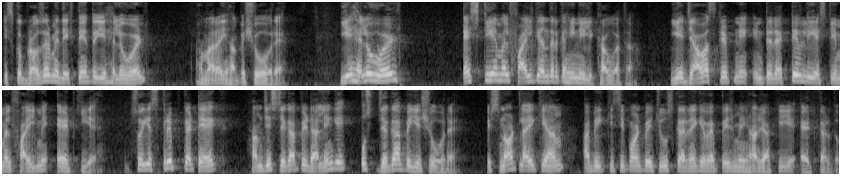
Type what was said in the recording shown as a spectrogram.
اس کو براؤزر میں دیکھتے ہیں تو یہ ہیلو ورلڈ ہمارا یہاں پہ شو ہو رہا ہے۔ یہ hello world H T M L file کے اندر کہیں نہیں لکھا ہوا تھا۔ یہ جاوا اسکرپٹ نے interactively H T M L file میں ایڈ کیا ہے۔ سو یہ اسکرپٹ کا ٹیگ ہم جس جگہ پہ ڈالیں گے، اس جگہ پہ یہ شو ہو رہا ہے۔ اٹس ناٹ لائک کہ ہم ابھی کسی پوائنٹ پہ چوز کر رہے ہیں کہ ویب پیج میں یہاں جا کے یہ ایڈ کر دو۔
